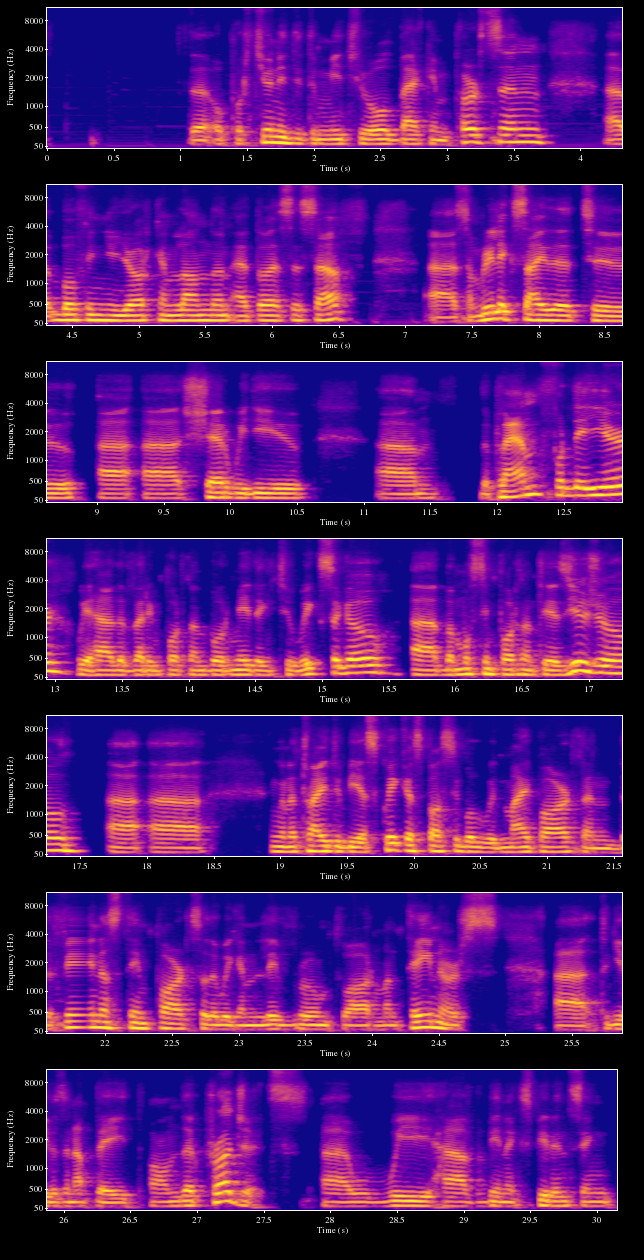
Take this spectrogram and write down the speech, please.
the opportunity to meet you all back in person, uh, both in New York and London at OSSF. Uh, so I'm really excited to uh, uh, share with you um, the plan for the year. We had a very important board meeting two weeks ago, uh, but most importantly, as usual, uh, uh, I'm going to try to be as quick as possible with my part and the Finos team part so that we can leave room to our maintainers uh, to give us an update on their projects. Uh, we have been experiencing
